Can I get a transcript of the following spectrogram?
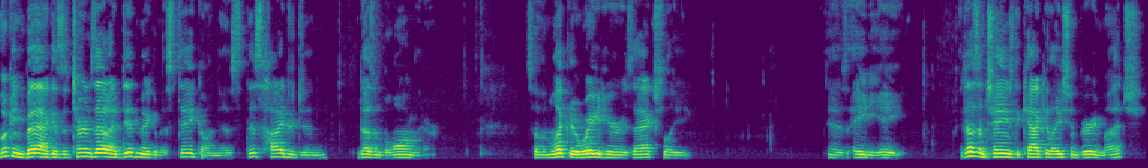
Looking back, as it turns out, I did make a mistake on this. This hydrogen doesn't belong there. So the molecular weight here is actually is 88. It doesn't change the calculation very much.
